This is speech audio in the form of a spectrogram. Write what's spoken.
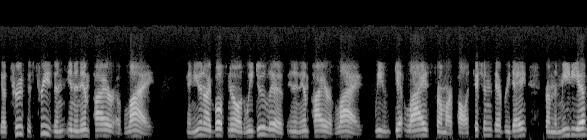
that truth is treason in an empire of lies. And you and I both know that we do live in an empire of lies. We get lies from our politicians every day, from the media,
